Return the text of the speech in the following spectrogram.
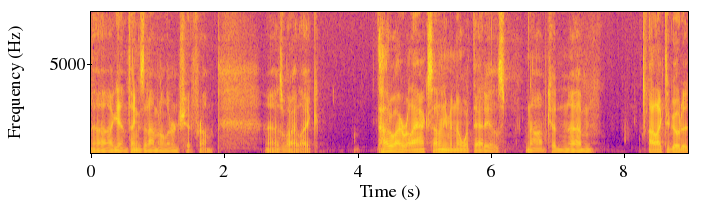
Uh, again, things that I'm going to learn shit from uh, is what I like. How do I relax? I don't even know what that is. No, I'm kidding. Um, I like to go to,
